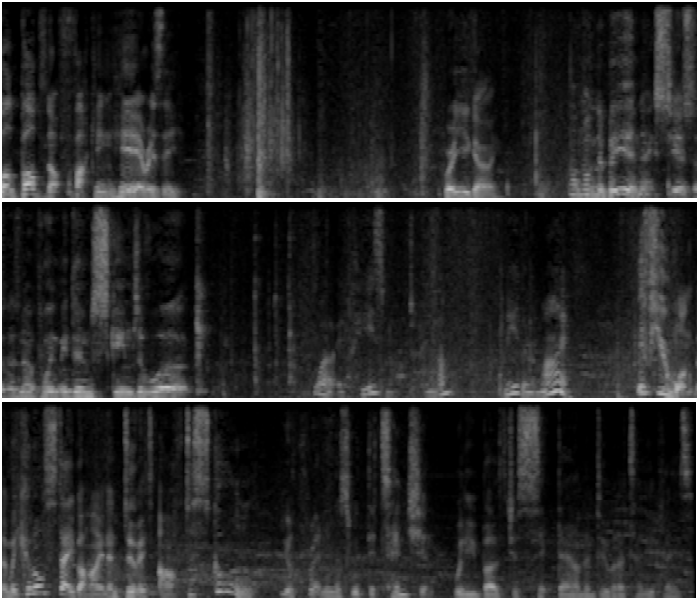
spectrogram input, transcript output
Well, Bob's not fucking here, is he? Where are you going? I'm not going to be here next year, so there's no point me doing schemes of work. Well, if he's not doing them, neither am I. If you want, then we can all stay behind and do it after school. You're threatening us with detention. Will you both just sit down and do what I tell you, please?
